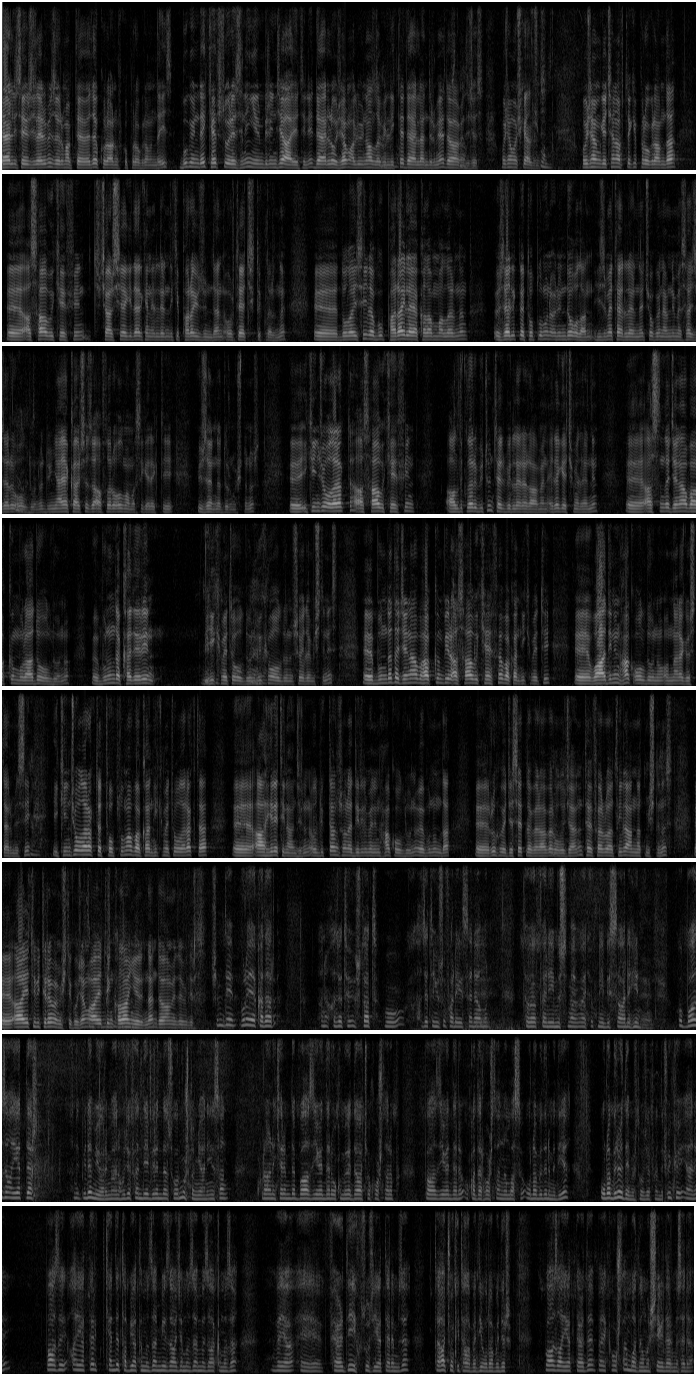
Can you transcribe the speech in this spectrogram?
Değerli seyircilerimiz Irmak TV'de Kur'an Ufku programındayız. Bugün de Kehf suresinin 21. ayetini değerli hocam Ali Ünal'la birlikte değerlendirmeye devam edeceğiz. Hocam hoş geldiniz. Hoş. Hocam geçen haftaki programda e, Ashab-ı Kehf'in çarşıya giderken ellerindeki para yüzünden ortaya çıktıklarını, e, dolayısıyla bu parayla yakalanmalarının özellikle toplumun önünde olan hizmet erlerine çok önemli mesajları Evet. olduğunu, dünyaya karşı zaafları olmaması gerektiği üzerine durmuştunuz. E, ikinci olarak da Ashab-ı Kehf'in aldıkları bütün tedbirlere rağmen ele geçmelerinin e, aslında Cenab-ı Hakk'ın muradı olduğunu, e, bunun da kaderin bir hikmeti olduğunu, Evet. hükmü olduğunu söylemiştiniz. E, bunda da Cenab-ı Hakk'ın bir ashab-ı kehfe bakan hikmeti, e, vaadinin hak olduğunu onlara göstermesi. İkinci olarak da topluma bakan hikmeti olarak da e, ahiret inancının, öldükten sonra dirilmenin hak olduğunu ve bunun da e, ruh ve cesetle beraber olacağını teferruatıyla anlatmıştınız. E, ayeti bitirememiştik hocam. Ayetin kalan yerinden devam edebiliriz. Şimdi buraya kadar hani Hazreti Üstad bu Hazreti Yusuf Aleyhisselam'ın tevaffeni müsmen ve hükni bis salihin. Evet. O bazı ayetler hani bilemiyorum yani Hoca Efendi'ye birinden sormuştum yani insan Kur'an-ı Kerim'de bazı yerleri okumaya daha çok hoşlanıp bazı yerleri o kadar hoşlanmaması olabilir mi diye. Olabilir demişti Hoca Efendi. Çünkü yani bazı ayetler kendi tabiatımıza, mizacımıza, mezakımıza veya e, ferdi hususiyetlerimize daha çok hitap ediyor olabilir. Bazı ayetlerde belki hoşlanmadığımız şeyler mesela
